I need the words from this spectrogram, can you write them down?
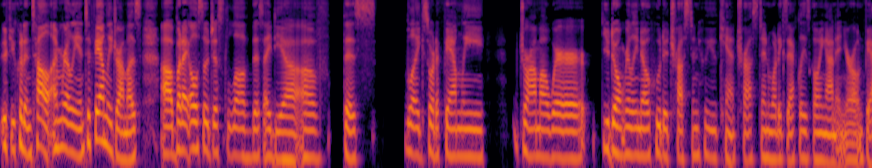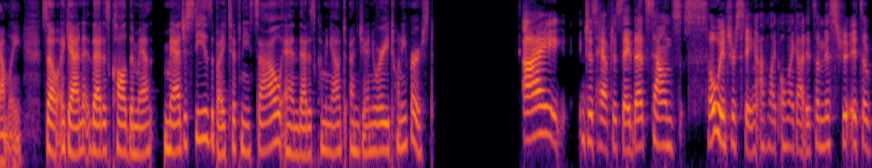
if you couldn't tell, I'm really into family dramas. Uh, but I also just love this idea of this like sort of family drama where you don't really know who to trust and who you can't trust and what exactly is going on in your own family. So again, that is called The Ma- Majesties by Tiffany Tsao and that is coming out on January 21st. I just have to say that sounds so interesting. I'm like, "Oh my god, it's a mystery it's a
